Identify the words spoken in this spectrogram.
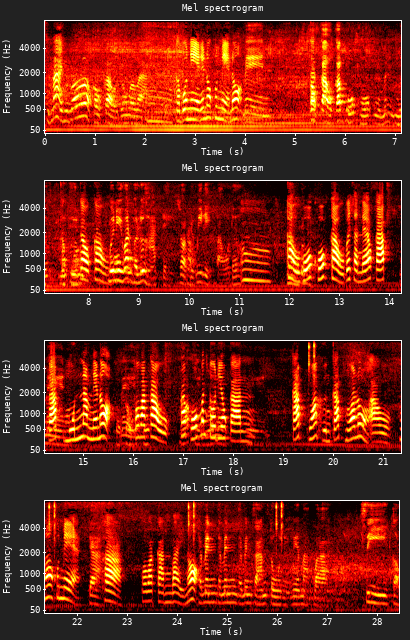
สิมาอยู่บ่เก่าๆจังว่าว่าอืมก็บ่แน่เด้เนาะคุณแม่เนาะแม่นเก่าๆกับ66นี่มันมื้อมื้ออื่นเก่าเก่ามื้อนี้วันพฤหัสเด้สอบอยู่มีเลขเป๋าเด้ออืม เก่าโหกโหกเก่าไปสั่นแล้วกลับแม่นกลับหมุนนำแน่เนาะเก่าเพราะว่าเก่ากับโหกมันตัวเดียวกันแม่นกลับหัวขึ้นกลับหัวลงเอาเนาะคุณแม่จ้าค่ะ เพราะว่ากันไว้เนาะถ้าเป็นถ้าเป็นถ้าเป็นสามตัวนี่แม่มากกว่าสี่เก่า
